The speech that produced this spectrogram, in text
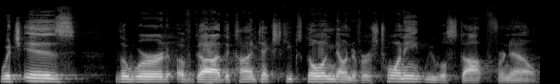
which is the Word of God. The context keeps going down to verse 20. We will stop for now.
